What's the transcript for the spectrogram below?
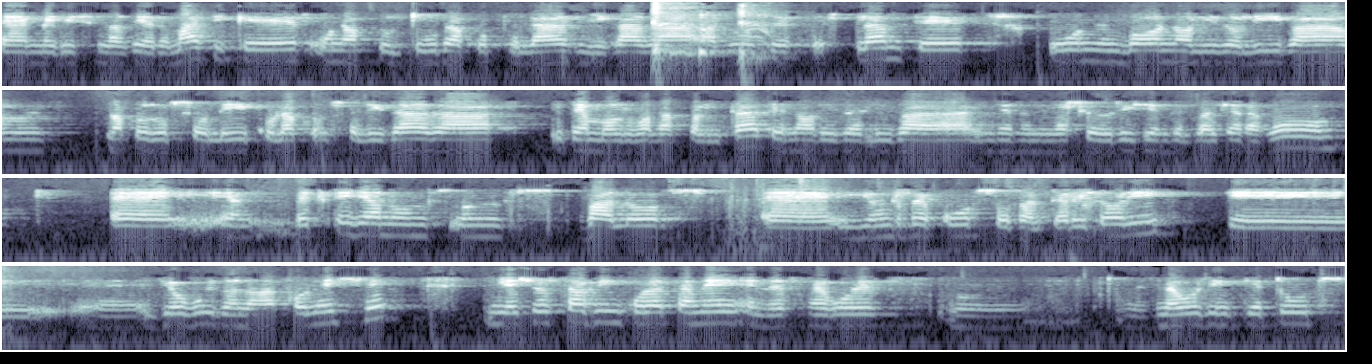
eh, medicinals aromàtiques, una cultura popular lligada a l'ús d'aquestes plantes, un bon oli d'oliva, una producció olícola consolidada i de molt bona qualitat en oli d'oliva en denominació d'origen del Baix Aragó. Eh, veig que hi ha uns, uns valors eh, i uns recursos al territori que eh, jo vull donar a conèixer i això està vinculat també en les meues, mm, les meues inquietuds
